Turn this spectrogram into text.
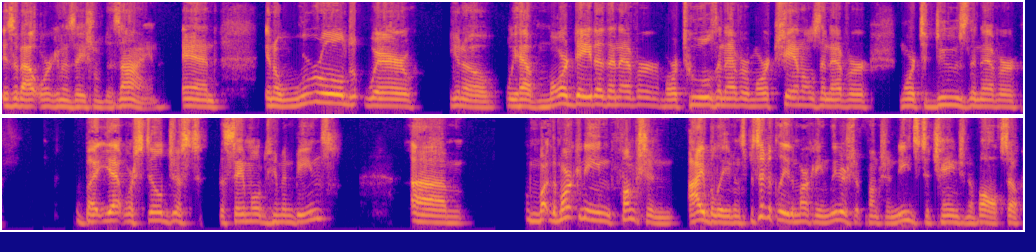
is about organizational design and in a world where you know we have more data than ever more tools than ever more channels than ever more to-dos than ever but yet we're still just the same old human beings. Um, the marketing function, I believe, and specifically the marketing leadership function, needs to change and evolve. So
